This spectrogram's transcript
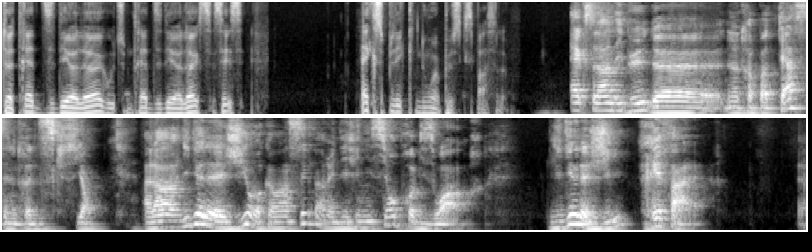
te traite d'idéologue ou tu me traites d'idéologue? Explique-nous un peu ce qui se passe là. Excellent début de, de notre podcast et notre discussion. Alors, l'idéologie, on va commencer par une définition provisoire. L'idéologie réfère euh,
